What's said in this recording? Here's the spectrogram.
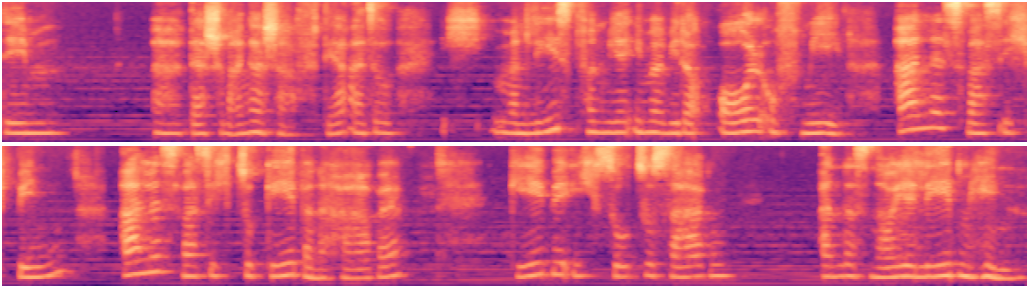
dem äh, der Schwangerschaft. Ja? Also ich, man liest von mir immer wieder All of Me. Alles, was ich bin, alles, was ich zu geben habe, gebe ich sozusagen an das neue Leben hin.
